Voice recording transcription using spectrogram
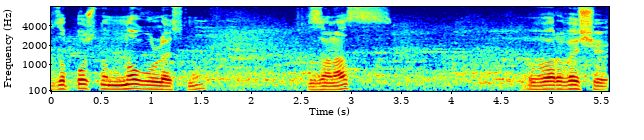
започна много лесно за нас. Вървеше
